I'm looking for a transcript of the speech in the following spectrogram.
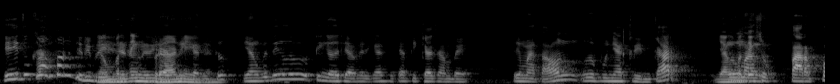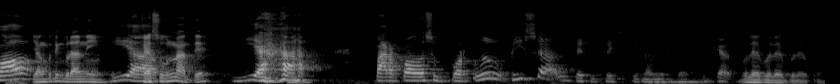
Ya itu gampang jadi presiden penting Amerika berani, Serikat kan? itu. Yang penting lu tinggal di Amerika Serikat 3 sampai 5 tahun, lu punya green card, Yang lu penting masuk parpol. yang penting berani. Iya. Kayak sunat ya. Iya. Parpol support lu bisa lu jadi presiden Amerika Serikat. Boleh, boleh, boleh, boleh.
